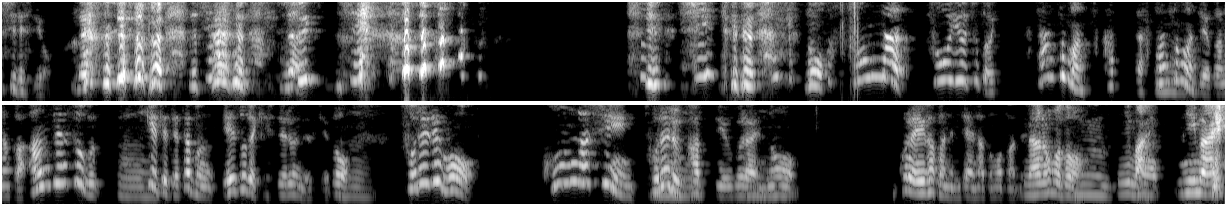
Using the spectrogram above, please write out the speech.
死ですよ。C? 死、え、死って、もう、そんな、そういうちょっと、スタントマン使った、スタントマンっていうかなんか安全装具つけてて、多分映像で消してるんですけど、うんそれでも、こんなシーン撮れるかっていうぐらいの、これは映画館で見たいなと思ったんですよ。なるほど。うん二枚。もう二枚。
